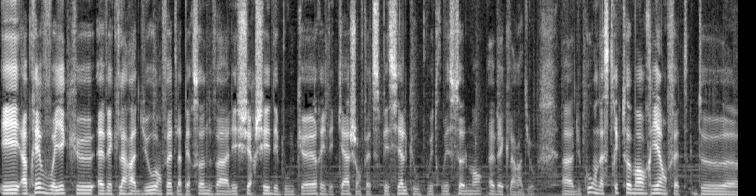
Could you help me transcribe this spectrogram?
Et après vous voyez que avec la radio, en fait la personne va aller chercher des bunkers et des caches en fait spéciales que vous pouvez trouver seulement avec la radio. Euh, du coup on a strictement rien en fait de... Euh,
